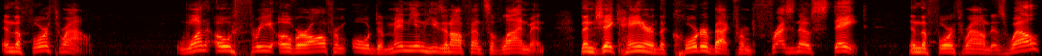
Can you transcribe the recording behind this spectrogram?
in the fourth round. 103 overall from Old Dominion. He's an offensive lineman. Then Jake Haener, the quarterback from Fresno State, in the fourth round as well.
